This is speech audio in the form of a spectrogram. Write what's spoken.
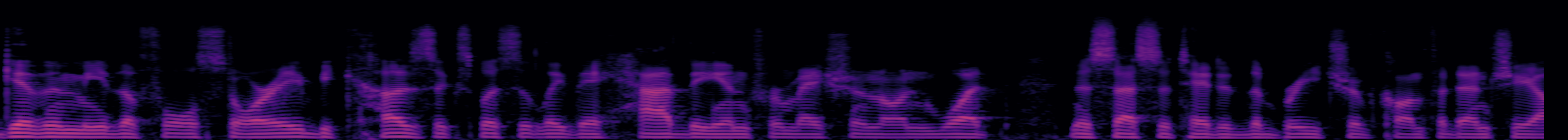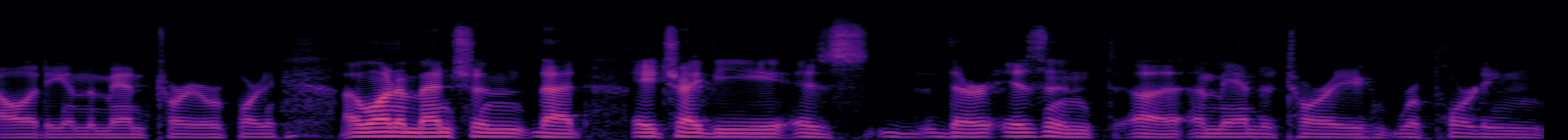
given me the full story because explicitly they had the information on what necessitated the breach of confidentiality and the mandatory reporting. I want to mention that HIV is there isn't a, a mandatory reporting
